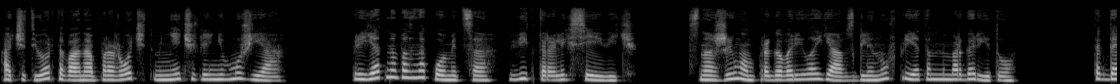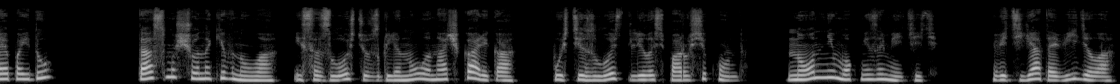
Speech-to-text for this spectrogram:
А четвертого она пророчит мне чуть ли не в мужья. Приятно познакомиться, Виктор Алексеевич. С нажимом проговорила я, взглянув при этом на Маргариту. «Тогда я пойду?» Та смущенно кивнула и со злостью взглянула на очкарика, пусть и злость длилась пару секунд, но он не мог не заметить. Ведь я-то видела.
